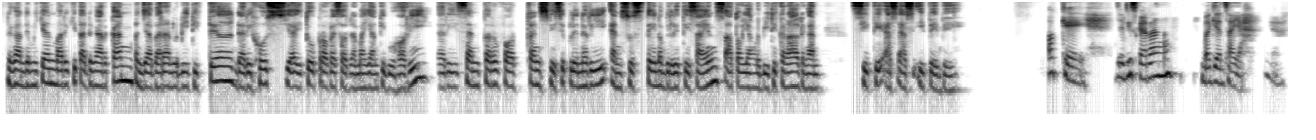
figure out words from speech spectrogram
Dengan demikian mari kita dengarkan penjabaran lebih detail dari host yaitu Profesor Damayanti Buhori dari Center for Transdisciplinary and Sustainability Science atau yang lebih dikenal dengan CTSS IPB. Oke, jadi sekarang bagian saya. Ya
